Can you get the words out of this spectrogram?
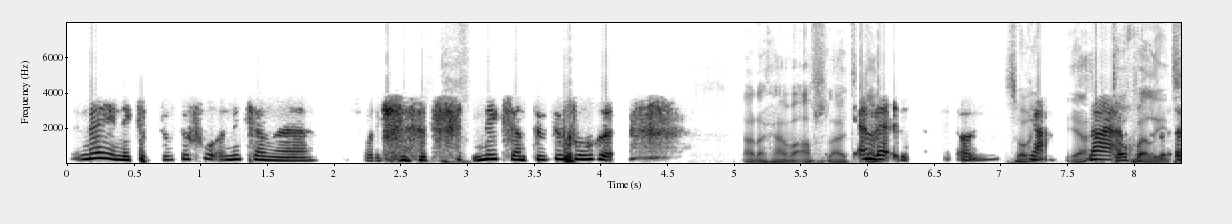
Nee, niks op toe te voegen. Niks aan, sorry, niks aan toe te voegen. Nou, dan gaan we afsluiten. En we, oh, sorry, ja, ja nou, toch wel iets.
